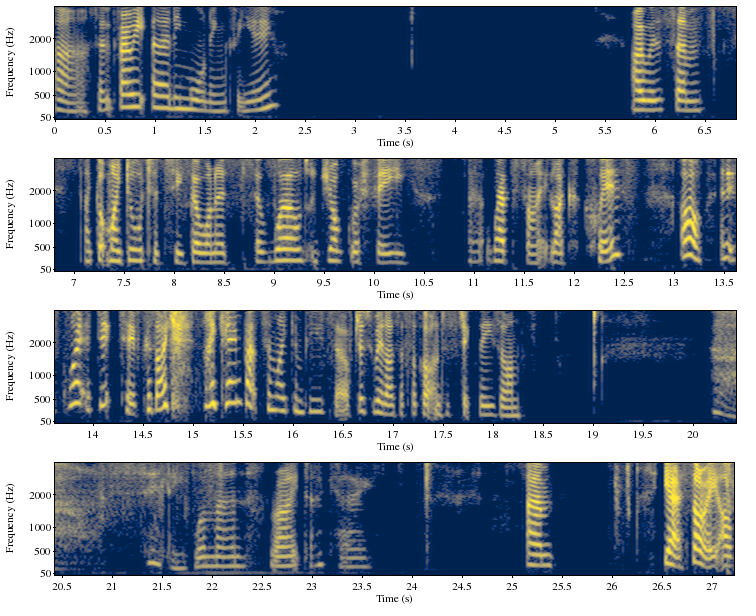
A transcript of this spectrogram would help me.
Ah, so very early morning for you. I was, um, I got my daughter to go on a, a world geography uh, website, like a quiz. Oh, and it's quite addictive because I, I came back to my computer. I've just realised I've forgotten to stick these on. Silly woman. Right, okay. Um, yeah, sorry, I'll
